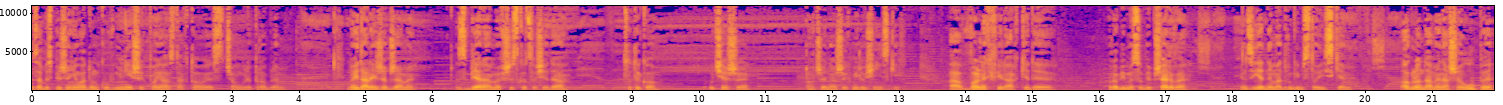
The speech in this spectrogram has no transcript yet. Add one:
Zabezpieczenie ładunków w mniejszych pojazdach to jest ciągle problem. No i dalej żebrzemy. Zbieramy wszystko, co się da, co tylko ucieszy oczy naszych milusińskich. A w wolnych chwilach, kiedy robimy sobie przerwę między jednym a drugim stoiskiem, oglądamy nasze łupy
